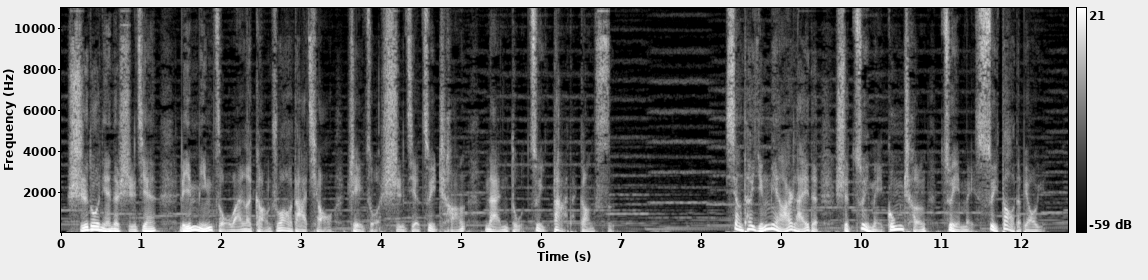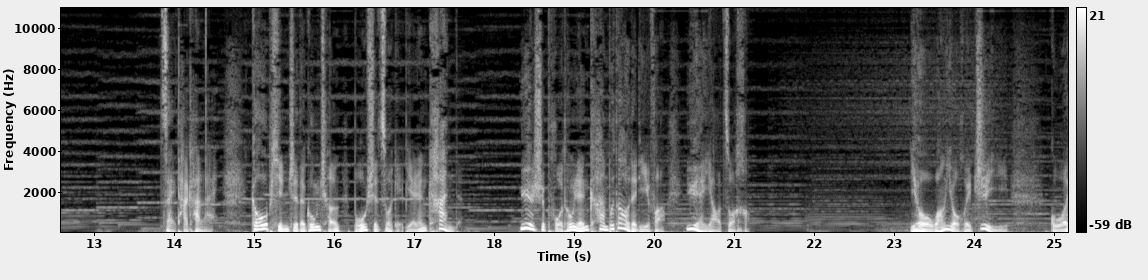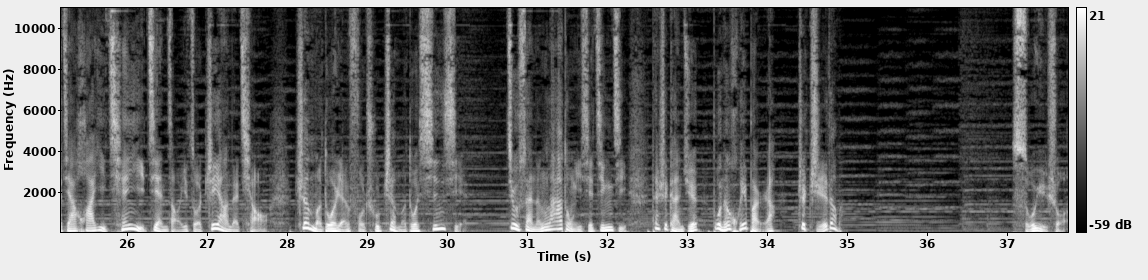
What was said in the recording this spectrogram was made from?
十多年的时间，林明走完了港珠澳大桥这座世界最长、难度最大的钢丝。向他迎面而来的是最美工程、最美隧道的标语。在他看来，高品质的工程不是做给别人看的，越是普通人看不到的地方，越要做好。有网友会质疑。国家花一千亿建造一座这样的桥，这么多人付出这么多心血，就算能拉动一些经济，但是感觉不能回本啊，这值得吗？俗语说：“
